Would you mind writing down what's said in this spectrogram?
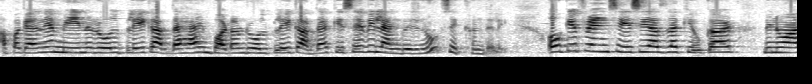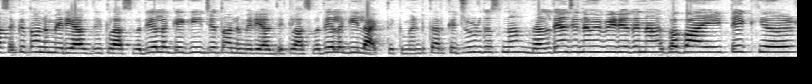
ਆਪਾਂ ਕਹਿੰਦੇ ਆ ਮੇਨ ਰੋਲ ਪਲੇ ਕਰਦਾ ਹੈ ਇੰਪੋਰਟੈਂਟ ਰੋਲ ਪਲੇ ਕਰਦਾ ਹੈ ਕਿਸੇ ਵੀ ਲੈਂਗੁਏਜ ਨੂੰ ਸਿੱਖਣ ਦੇ ਲਈ। ਓਕੇ ਫਰੈਂਡਸ ਇਹ ਸੀ ਅੱਜ ਦਾ ਕਿਊ ਕਾਰਡ ਮੈਨੂੰ ਆਸ ਹੈ ਕਿ ਤੁਹਾਨੂੰ ਮੇਰੀ ਅੱਜ ਦੀ ਕਲਾਸ ਵਧੀਆ ਲੱਗੇਗੀ। ਜੇ ਤੁਹਾਨੂੰ ਮੇਰੀ ਅੱਜ ਦੀ ਕਲਾਸ ਵਧੀਆ ਲੱਗੀ ਲਾਈਕ ਤੇ ਕਮੈਂਟ ਕਰਕੇ ਜਰੂਰ ਦੱਸਣਾ। ਮਿਲਦੇ ਹਾਂ ਜੀ ਨਵੀਂ ਵੀਡੀਓ ਦੇ ਨਾਲ। ਬਾਏ ਬਾਏ ਟੇਕ ਕੇਅਰ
